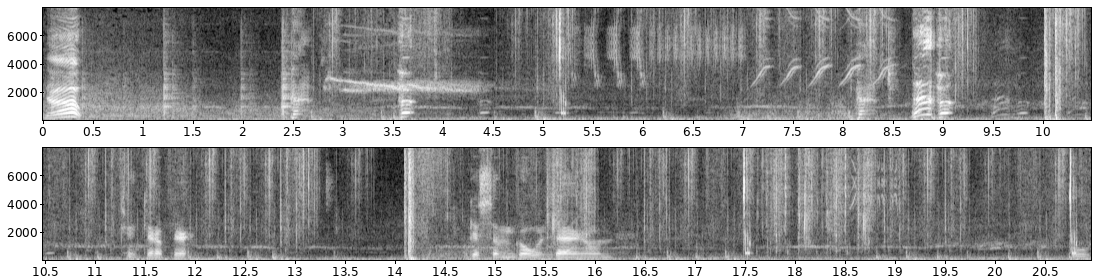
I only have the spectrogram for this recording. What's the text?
No! Can't get up there. Guess I'm going down. Oh.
